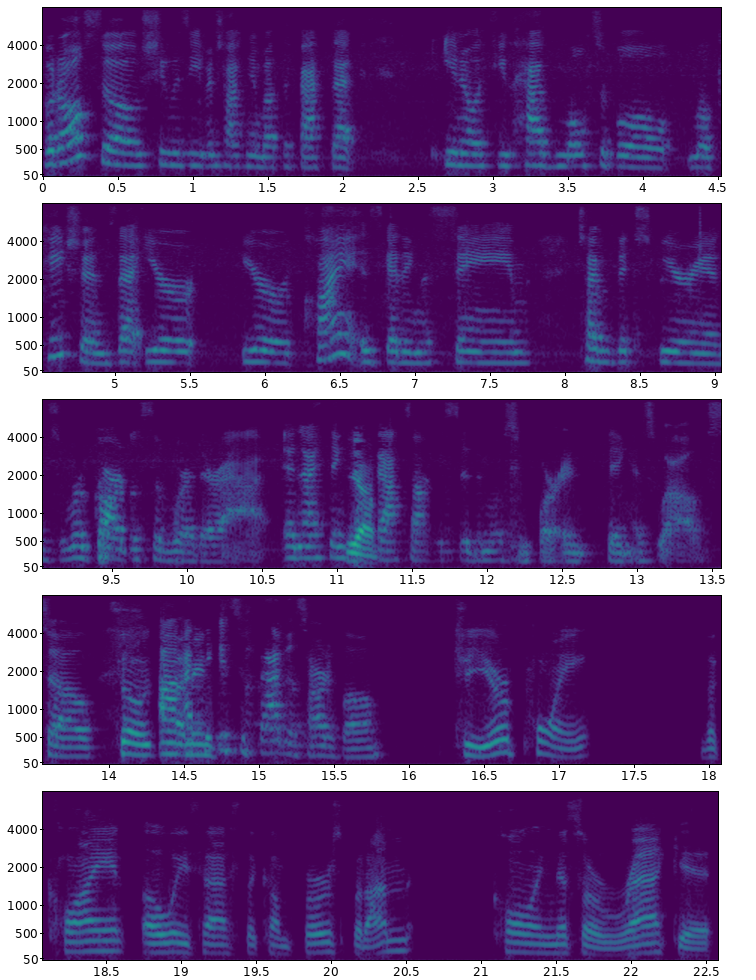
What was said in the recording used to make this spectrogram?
But also, she was even talking about the fact that you know if you have multiple locations, that your your client is getting the same type of experience regardless of where they're at. And I think Yeah. that that's obviously the most important thing as well. So So, um, I I, think it's a fabulous article. To your point, the client always has to come first, but I'm calling this a racket.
